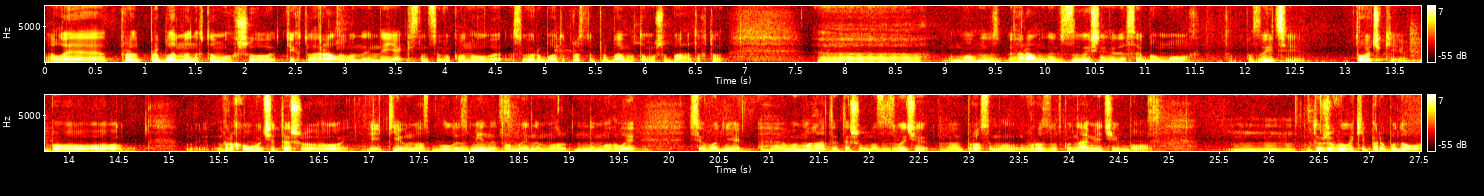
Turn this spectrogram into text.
Але про- проблема не в тому, що ті, хто грали, вони неякісно це виконували свою роботу. Просто проблема в тому, що багато хто е, умовно грав не в звичних для себе умовах там, позиції, точки. Бо враховуючи те, що які у нас були зміни, то ми не, могли сьогодні е, вимагати те, що ми зазвичай е, просимо в розвитку на м'ячі, бо дуже великі перебудови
